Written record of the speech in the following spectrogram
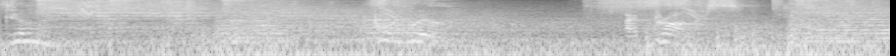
Dylan. I will. I promise.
